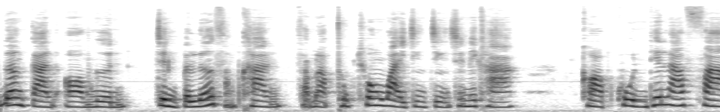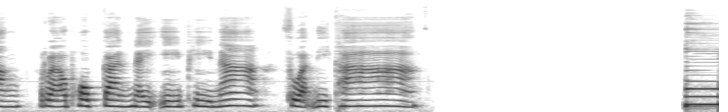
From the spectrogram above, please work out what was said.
เรื่องการออมเงินจึงเป็นเรื่องสำคัญสำหรับทุกช่วงวัยจริง ๆ ใช่ไหมคะ ขอบคุณที่รับฟังแล้วพบกันใน EP หน้า สวัสดีค่ะ Thank you.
